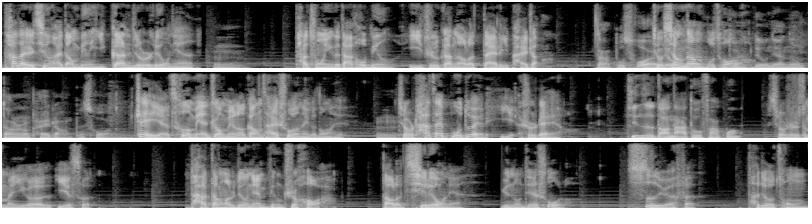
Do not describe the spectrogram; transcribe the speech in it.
他在这青海当兵一干就是六年，嗯，他从一个大头兵一直干到了代理排长，那不错呀，就相当不错了对六年能当上排长，不错了。这也侧面证明了刚才说的那个东西，嗯，就是他在部队里也是这样，金子到哪都发光。就是这么一个意思。他当了六年兵之后啊，到了七六年，运动结束了，四月份，他就从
